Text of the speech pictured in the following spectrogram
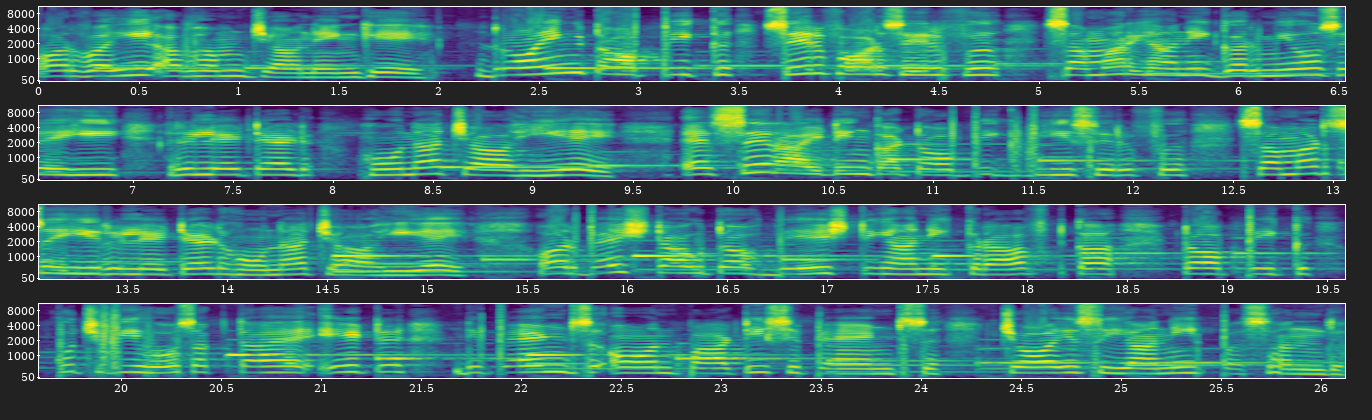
और वही अब हम जानेंगे। ड्राइंग टॉपिक सिर्फ़ और सिर्फ़ समर यानी गर्मियों से ही रिलेटेड होना चाहिए। ऐसे राइटिंग का टॉपिक भी सिर्फ़ समर से ही रिलेटेड होना चाहिए। और बेस्ट आउट ऑफ़ बेस्ट यानी क्राफ्ट का टॉपिक कुछ भी हो सकता है। It depends on participants choice यानी पसंद।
